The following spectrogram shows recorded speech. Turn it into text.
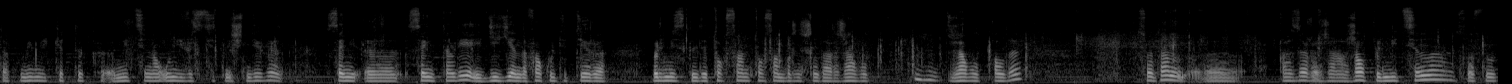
так мемлекеттік медицина университетінің ішіндегі санитария и гигиена факультеттері бір мезгілде тоқсан тоқсан бірінші жылдары жабылып жабылып қалды. Содан қазір жаңа жалпы медицина сосын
